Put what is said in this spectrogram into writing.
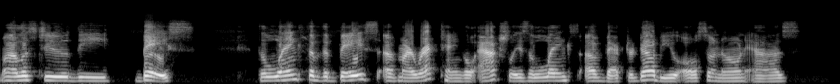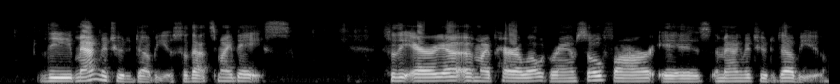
well, let's do the base. The length of the base of my rectangle actually is the length of vector W, also known as the magnitude of W. So that's my base. So the area of my parallelogram so far is the magnitude of W.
